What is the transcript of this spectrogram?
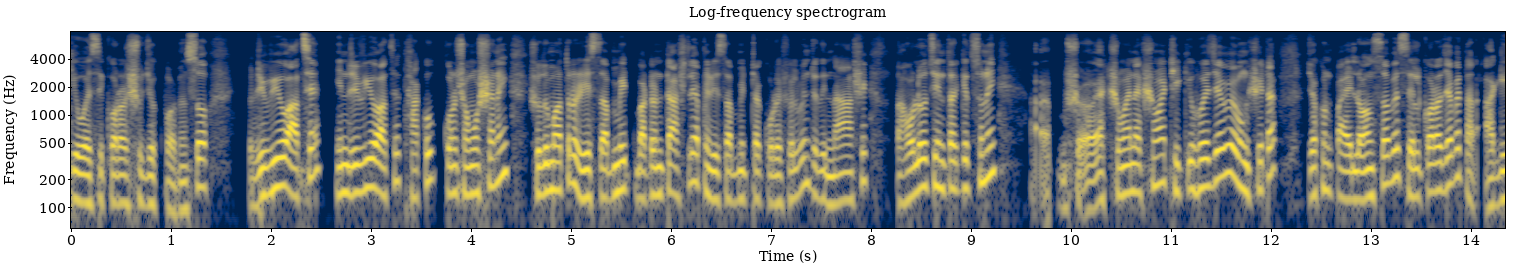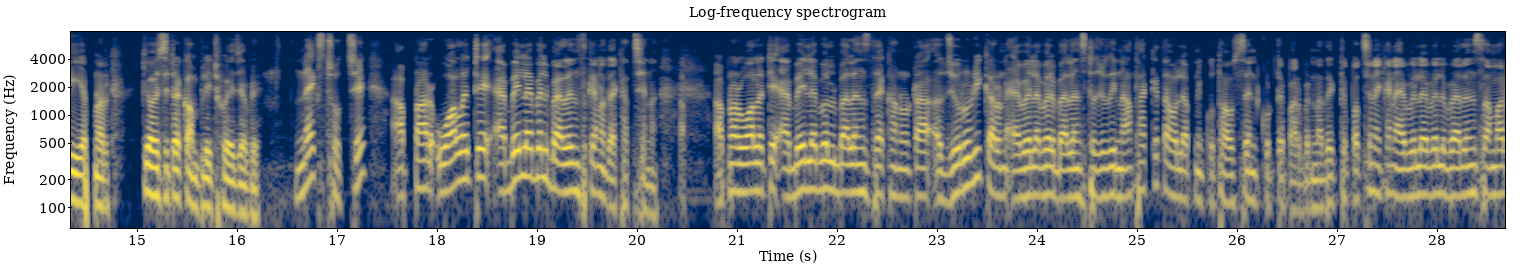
কেওয়াইসি করার সুযোগ পাবেন। সো রিভিউ আছে, ইন রিভিউ আছে, থাকুক, কোনো সমস্যা নেই। শুধুমাত্র রিসাবমিট বাটনটা আসলে আপনি রিসাবমিটটা করে ফেলবেন, যদি না আসে, তাহলেও চিন্তার কিছু নেই। এক সময় না এক সময় ঠিকই হয়ে যাবে এবং সেটা যখন পাই লঞ্চ হবে সেল করা যাবে, তার আগেই আপনার কেওয়াইসিটা কমপ্লিট হয়ে যাবে। নেক্সট হচ্ছে, আপনার ওয়ালেটে অ্যাভেলেবেল ব্যালেন্স কেন দেখাচ্ছে না? আপনার ওয়ালেটে অ্যাভেলেবেল ব্যালেন্স দেখানোটা জরুরি, কারণ অ্যাভেলেবেল ব্যালেন্সটা যদি না থাকে, তাহলে আপনি কোথাও সেন্ড করতে পারবেন না। দেখতে পাচ্ছেন, এখানে অ্যাভেলেবেল ব্যালেন্স আমার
